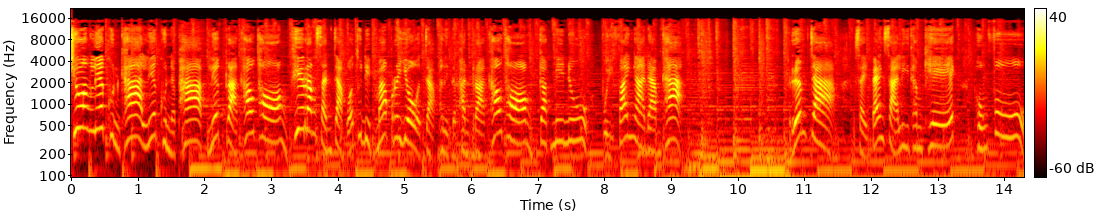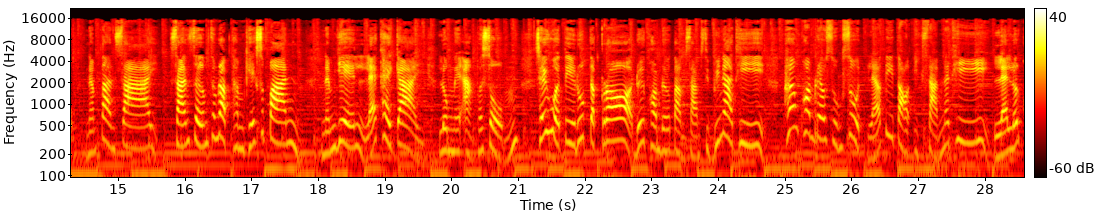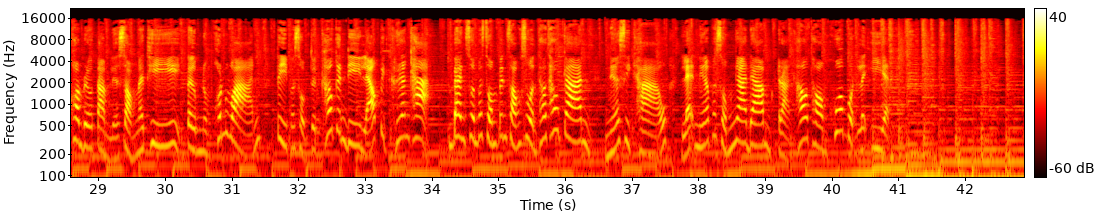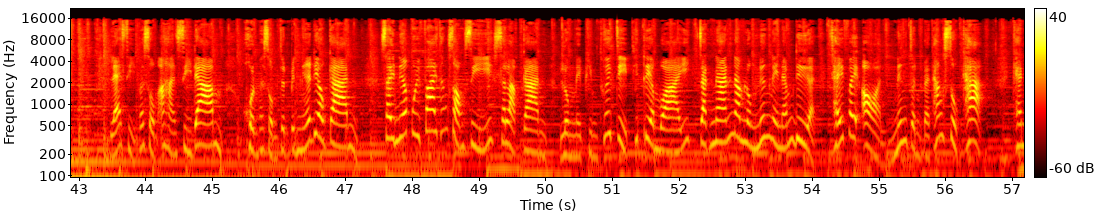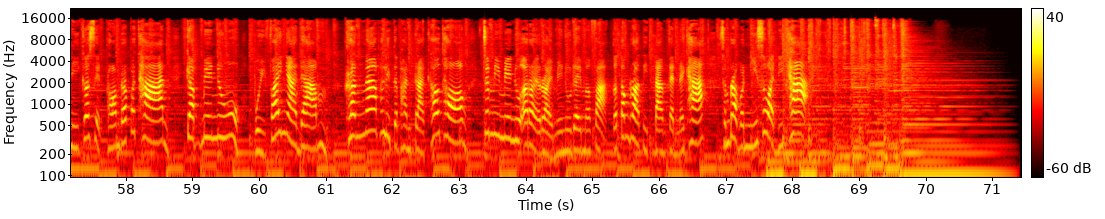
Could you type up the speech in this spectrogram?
ช่วงเลือกคุณค่าเลือกคุณภาพ เลือกตราข้าวทอง ที่รังสรรค์จากวัตถุดิบมากประโยชน์จากผลิตภัณฑ์ตราข้าวทอง กับเมนู ปุ๋ยฝ้ายงาดำค่ะ เริ่มจาก ใส่แป้งสาลีทำเค้ก ผงฟู น้ำตาลทราย สารเสริมสำหรับทำเค้กสปัน น้ำเย็นและไข่ไก่ ลงในอ่างผสม ใช้หัวตีรูปตะกร้อ ด้วยความเร็วต่ำ 30 วินาที เพิ่มความเร็วสูงสุดแล้วตีต่ออีก 3 นาที และลดความเร็วต่ำเหลือ 2 นาที เติมนมข้นหวาน ตีผสมจนเข้ากันดีแล้วปิดเครื่องค่ะแบ่งส่วนผสมเป็น 2 ส่วนเท่าๆกัน เนื้อสีขาว และเนื้อผสมงาดำตราข้าวทองคั่วบดละเอียด และสีผสมอาหารสีดำคนผสมจนเป็นเนื้อเดียวกัน ใส่เนื้อปุยฝ้ายทั้งสองสีสลับกัน ลงในพิมพ์ถ้วยจีบที่เตรียมไว้ จากนั้นนำลงนึ่งในน้ำเดือด ใช้ไฟอ่อนนึ่งจนกระทั่งสุกค่ะ แค่นี้ก็เสร็จพร้อมรับประทาน กับเมนูปุ๋ยฝ้ายงาดำครั้งหน้าผลิตภัณฑ์ตราข้าวทอง จะมีเมนูอร่อยๆ เมนูใดมาฝากก็ต้องรอติดตามกันนะคะสำหรับวันนี้สวัสดีค่ะ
